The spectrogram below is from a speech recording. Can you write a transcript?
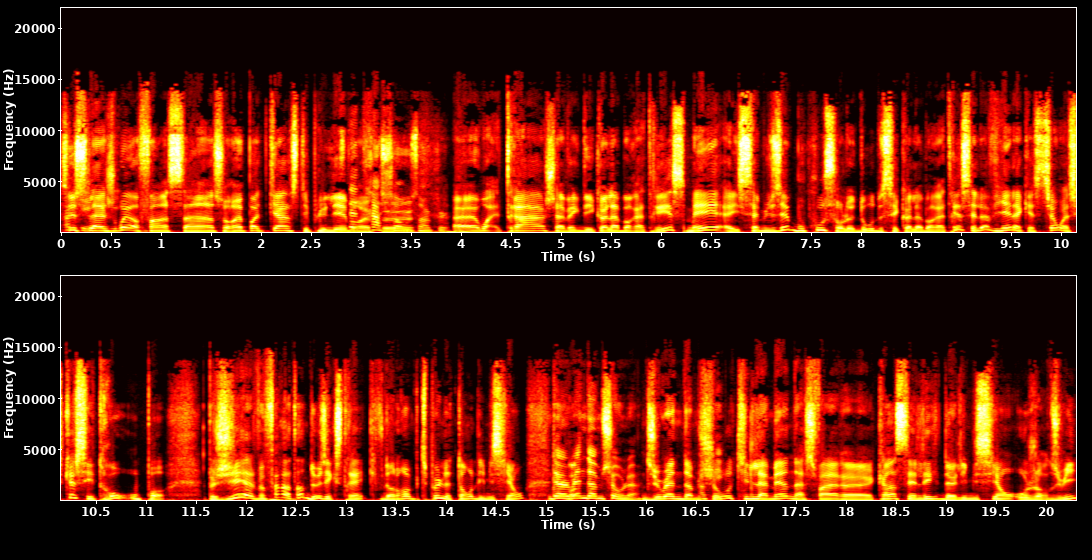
tu sais, Ok. se la jouait offensant. Sur un podcast, t'es plus libre un peu. un peu. Euh, ouais, trash avec des collaboratrices, mais euh, il s'amusait beaucoup sur le dos de ses collaboratrices. Et là vient la question, est-ce que c'est trop ou pas? J'ai, je vais vous faire entendre deux extraits qui vous donneront un petit peu le ton de l'émission D'un random show, là. du Random. Show qui l'amène à se faire euh, canceller de l'émission aujourd'hui.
